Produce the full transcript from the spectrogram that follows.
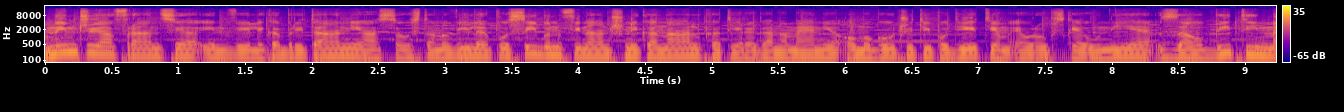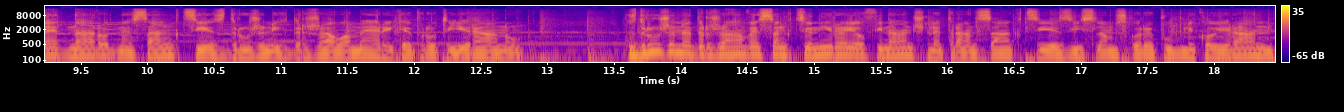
Nemčija, Francija in Velika Britanija so ustanovile poseben finančni kanal, katerega namen je omogočiti podjetjem Evropske unije zaobiti mednarodne sankcije Združenih držav Amerike proti Iranu. Združene države sankcionirajo finančne transakcije z Islamsko republiko Iran,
